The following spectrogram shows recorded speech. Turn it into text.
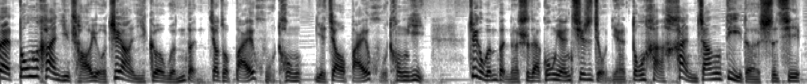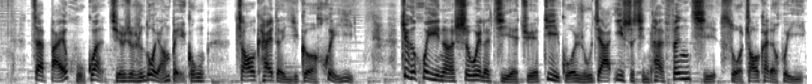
在东汉一朝有这样一个文本，叫做《白虎通》，也叫《白虎通义》。这个文本呢是在公元七十九年东汉汉章帝的时期。在白虎观，其实就是洛阳北宫召开的一个会议。这个会议呢，是为了解决帝国儒家意识形态分歧所召开的会议。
